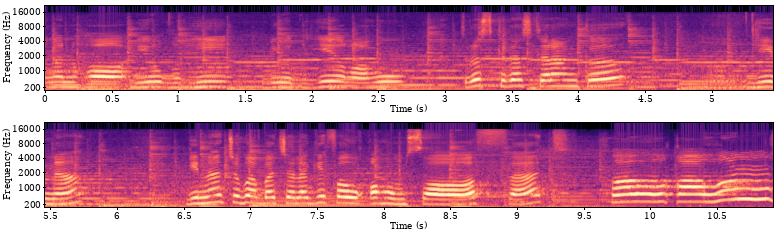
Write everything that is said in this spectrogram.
dengan ho liyudhi rahu Terus kita sekarang ke Gina. Gina coba baca lagi fauqahum saffat. Fauqahum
